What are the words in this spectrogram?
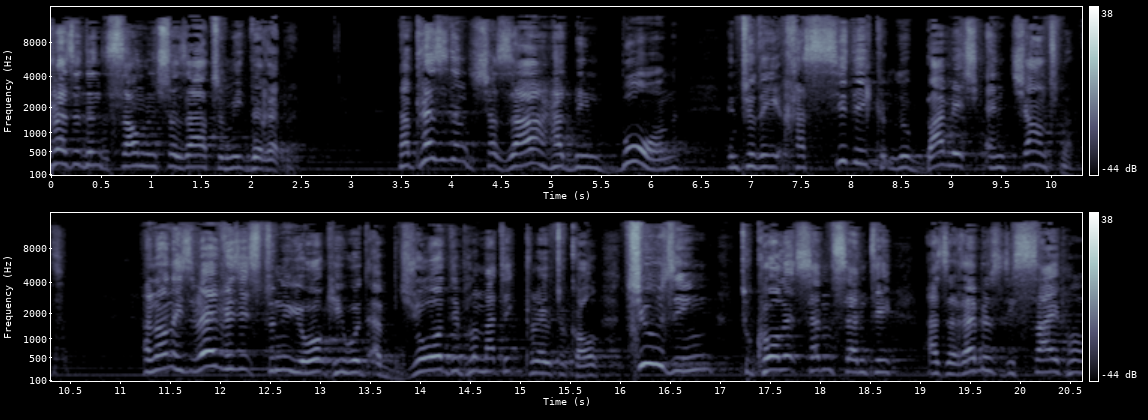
president, Zalman Shazar, to meet the Rebbe. Now, President Shazar had been born into the Hasidic Lubavitch enchantment. And on his rare visits to New York, he would abjure diplomatic protocol, choosing to call at 770 as a Rebbe's disciple,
